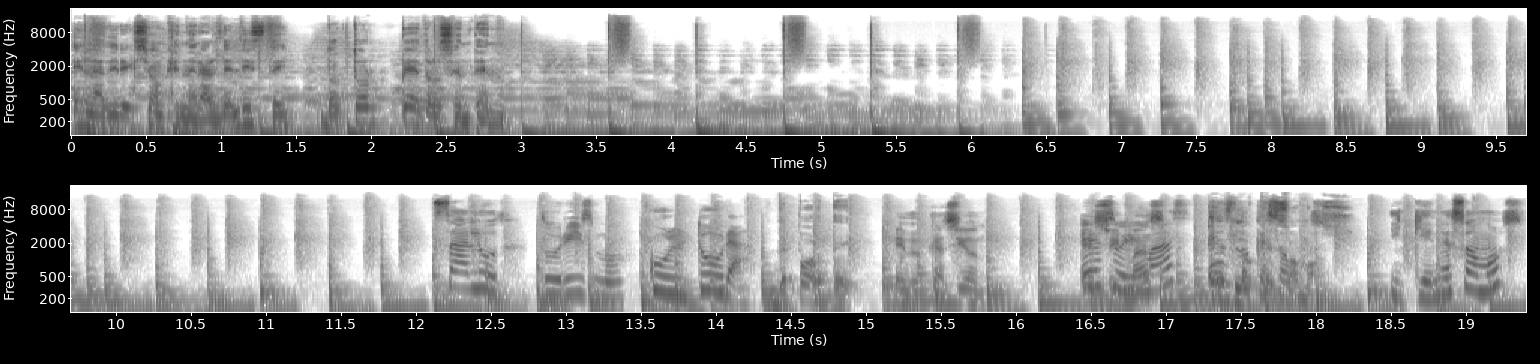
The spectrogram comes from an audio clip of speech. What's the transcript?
En la dirección general del ISTE, doctor Pedro Centeno. Cultura, deporte, educación. Eso, y más, es lo que somos. ¿Y quiénes somos?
